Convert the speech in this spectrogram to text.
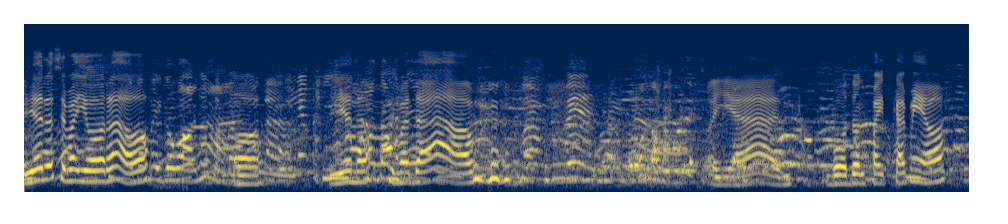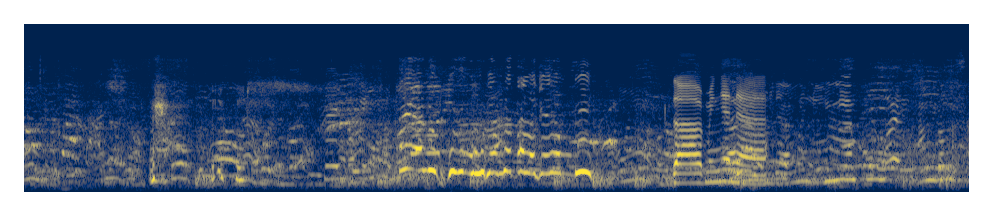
Yan na si Mayora, oh. May gawa niya. Oh. Yan na, si Madam. Ayan. Bodol fight kami, oh. Ay, ano, puro ulam na talaga yung big. Dami niya na. Hindi yan puro hanggang sa...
